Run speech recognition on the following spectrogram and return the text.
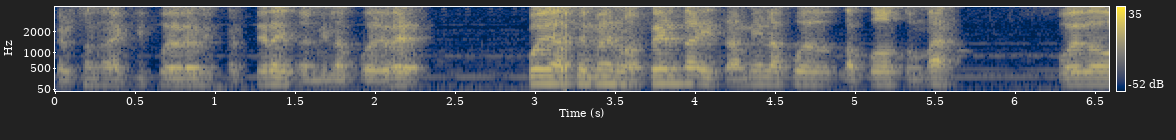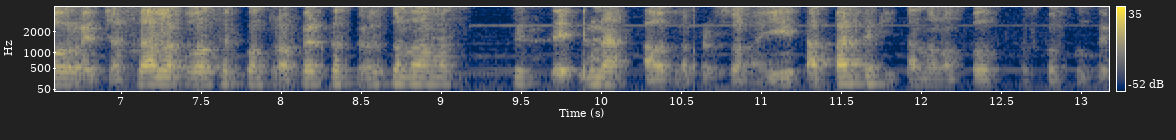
persona de aquí puede ver mi cartera y también la puede ver. Puede hacerme una oferta y también la puedo, la puedo tomar. Puedo rechazarla, puedo hacer contraofertas, pero esto nada más de una a otra persona. Y aparte quitándonos todos estos costos de,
